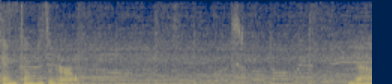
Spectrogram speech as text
10 Tones is a girl. Yeah.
